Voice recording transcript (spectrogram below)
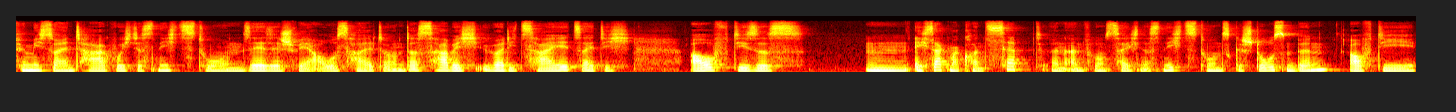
für mich so ein Tag, wo ich das Nichtstun sehr, sehr schwer aushalte. Und das habe ich über die Zeit, seit ich auf dieses ich sag mal, Konzept in Anführungszeichen des Nichtstuns gestoßen bin, auf die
